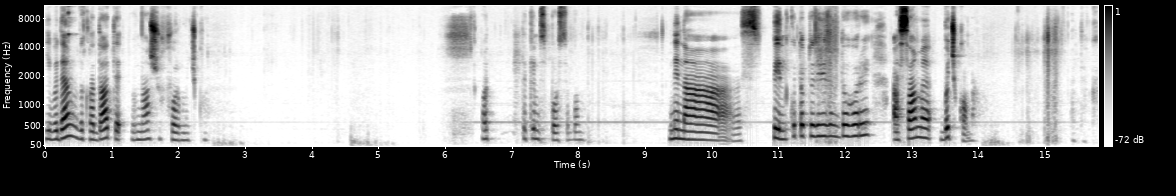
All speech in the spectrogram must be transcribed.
І будемо викладати в нашу формочку. От таким способом. Не на спинку, тобто зрізом догори, а саме бочком. Отак.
